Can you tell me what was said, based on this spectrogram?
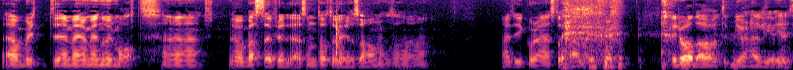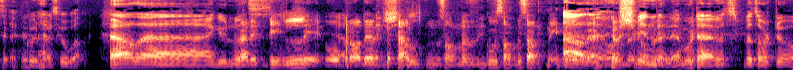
det har blitt eh, mer og mer normalt. Eh, Det er jo besteforeldre som tatoverer seg an, så Jeg vet ikke hvor det stopper hen. Råd av Bjørn Helge Kormarskogen. Ja, det er gull. Veldig billig og bra. Det er sjelden samme, god sammensetning. Ja, det er jo svinbillig borte. Jeg betalte jo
